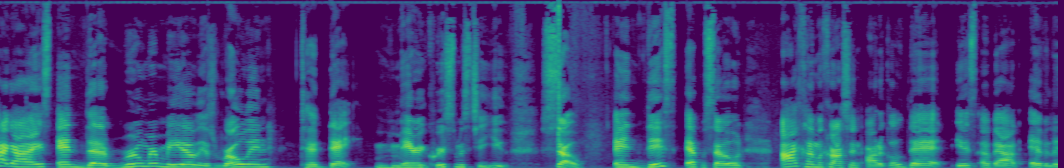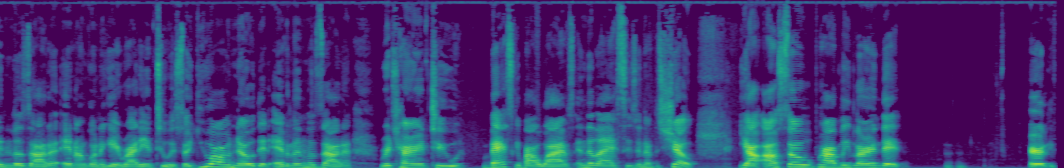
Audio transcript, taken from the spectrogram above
Hi, guys, and the rumor mill is rolling today. Merry Christmas to you. So, in this episode, I come across an article that is about Evelyn Lozada, and I'm going to get right into it. So, you all know that Evelyn Lozada returned to Basketball Wives in the last season of the show. Y'all also probably learned that early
